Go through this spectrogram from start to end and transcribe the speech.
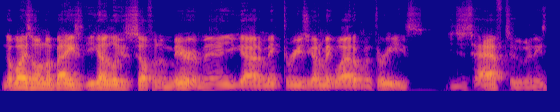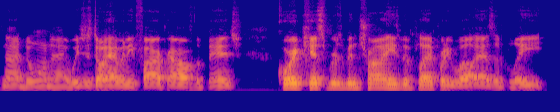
Nobody's holding them back. You got to look at yourself in the mirror, man. You got to make threes. You got to make wide open threes. You just have to, and he's not doing that. We just don't have any firepower off the bench. Corey Kispert's been trying; he's been playing pretty well as of late.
